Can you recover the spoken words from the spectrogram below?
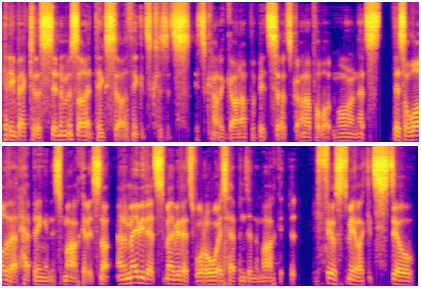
heading back to the cinemas? I don't think so. I think it's because it's it's kind of gone up a bit, so it's gone up a lot more, and that's there's a lot of that happening in this market. It's not, and maybe that's maybe that's what always happens in the market, but it feels to me like it's still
